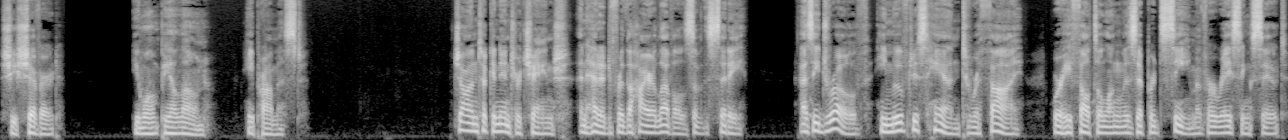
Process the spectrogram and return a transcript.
She shivered. You won't be alone, he promised. John took an interchange and headed for the higher levels of the city. As he drove, he moved his hand to her thigh, where he felt along the zippered seam of her racing suit.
